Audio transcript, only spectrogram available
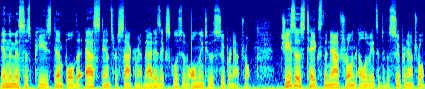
in the Mrs. P's dimple, the S stands for sacrament. That is exclusive only to the supernatural. Jesus takes the natural and elevates it to the supernatural.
